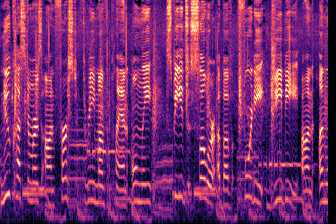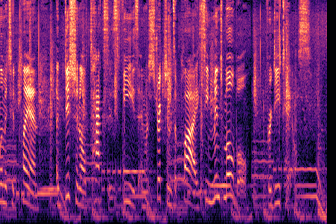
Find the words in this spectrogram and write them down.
New customers on first three month plan only. Speeds slower above 40 GB on unlimited plan. Additional taxes, fees, and restrictions apply. See Mint Mobile for details.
